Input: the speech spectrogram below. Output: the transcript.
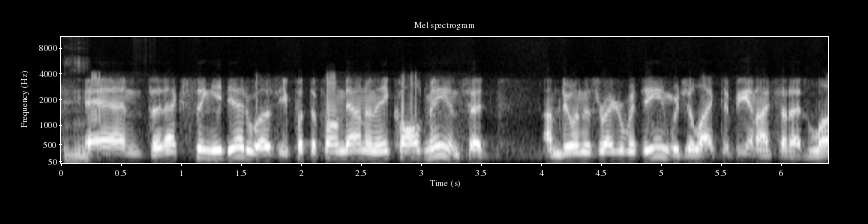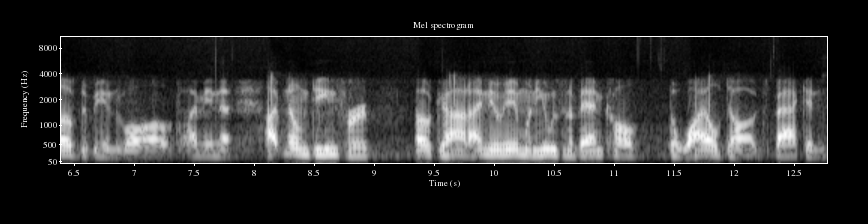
mm-hmm. and the next thing he did was he put the phone down and they called me and said. I'm doing this record with Deen. Would you like to be? And I said I'd love to be involved. I mean, uh, I've known Deen for oh god, I knew him when he was in a band called the Wild Dogs back in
